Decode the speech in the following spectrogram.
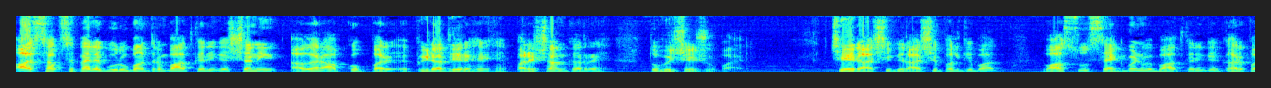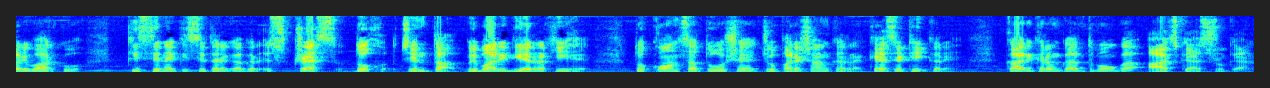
आज सबसे पहले गुरु मंत्र में बात करेंगे। शनि अगर आपको पीड़ा दे रहे हैं, परेशान कर रहे हैं तो विशेष उपाय। छह राशि के राशिफल के बाद वास्तु सेगमेंट में बात करेंगे घर परिवार को। किसी न किसी तरह का अगर स्ट्रेस दुख, चिंता, बीमारी घेर रखी है तो कौन सा दोष है जो परेशान कर रहा है? कैसे ठीक करें? कार्यक्रम का अंत में होगा आज का एस्ट्रो ज्ञान।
